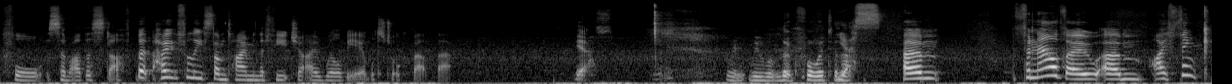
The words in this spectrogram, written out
for some other stuff. But hopefully, sometime in the future, I will be able to talk about that. Yes. We, we will look forward to that. Yes. Um, for now, though, um, I think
